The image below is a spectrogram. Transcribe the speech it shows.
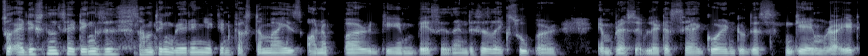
So additional settings is something wherein you can customize on a per game basis and this is like super impressive. Let us say i go into this game right?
